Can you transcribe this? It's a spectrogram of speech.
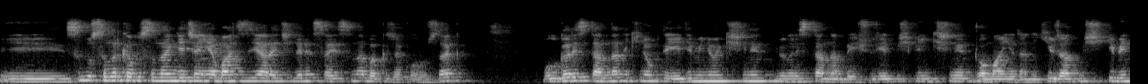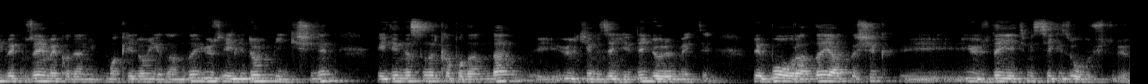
Ee, bu sınır kapısından geçen yabancı ziyaretçilerin sayısına bakacak olursak Bulgaristan'dan 2.7 milyon kişinin, Yunanistan'dan 570 bin kişinin, Romanya'dan 262 bin ve Kuzey Makedonya'dan da 154 bin kişinin Edirne sınır kapılarından e, ülkemize girdiği görülmekte. Ve bu oranda yaklaşık %78'i e, oluşturuyor.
